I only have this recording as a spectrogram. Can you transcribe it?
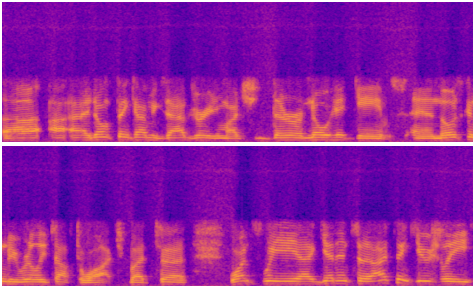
uh, I, I don't think I'm exaggerating much. There are no hit games, and those can be really tough to watch. But uh, once we uh, get into, I think usually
